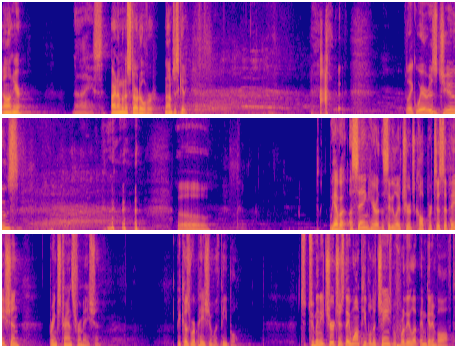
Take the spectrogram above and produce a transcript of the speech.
On here? Nice. All right, I'm going to start over. No, I'm just kidding. like, where is Juice? oh. We have a, a saying here at the City Life Church called participation brings transformation because we're patient with people. Too many churches, they want people to change before they let them get involved.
